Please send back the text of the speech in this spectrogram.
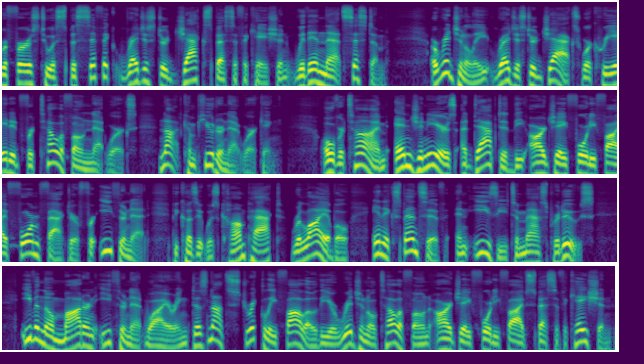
refers to a specific registered jack specification within that system. Originally, registered jacks were created for telephone networks, not computer networking. Over time, engineers adapted the RJ45 form factor for Ethernet because it was compact, reliable, inexpensive, and easy to mass produce. Even though modern Ethernet wiring does not strictly follow the original telephone RJ45 specification,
